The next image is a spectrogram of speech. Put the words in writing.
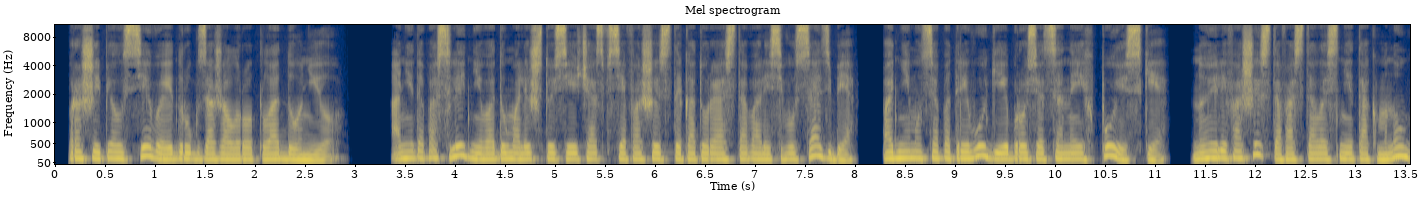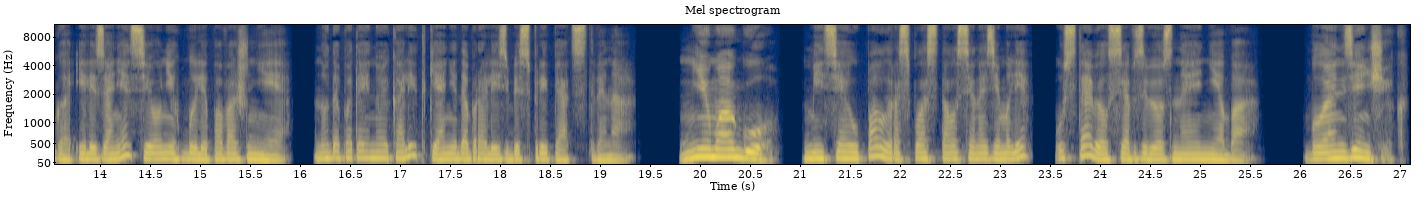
– прошипел Сева, и друг зажал рот ладонью. Они до последнего думали, что сейчас все фашисты, которые оставались в усадьбе, поднимутся по тревоге и бросятся на их поиски, но или фашистов осталось не так много, или занятия у них были поважнее, но до потайной калитки они добрались беспрепятственно. «Не могу!» Митяй упал, распластался на земле, уставился в звездное небо. «Блондинчик,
